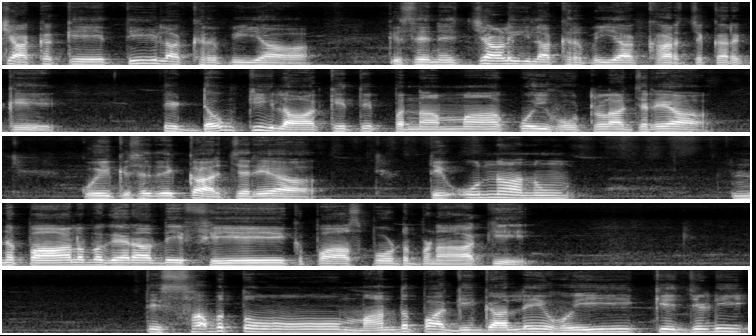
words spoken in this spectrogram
ਚੱਕ ਕੇ 30 ਲੱਖ ਰੁਪਈਆ ਕਿਸੇ ਨੇ 40 ਲੱਖ ਰੁਪਈਆ ਖਰਚ ਕਰਕੇ ਤੇ ਡੌਂਕੀ ਲਾ ਕੇ ਤੇ ਪਨਾਮਾ ਕੋਈ ਹੋਟਲਾਂ 'ਚ ਰਿਹਾ, ਕੋਈ ਕਿਸੇ ਦੇ ਘਰ 'ਚ ਰਿਹਾ ਤੇ ਉਹਨਾਂ ਨੂੰ ਨੇਪਾਲ ਵਗੈਰਾ ਦੇ ਫੇਕ ਪਾਸਪੋਰਟ ਬਣਾ ਕੇ ਤੇ ਸਭ ਤੋਂ ਮੰਦਭਾਗੀ ਗੱਲ ਇਹ ਹੋਈ ਕਿ ਜਿਹੜੀ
